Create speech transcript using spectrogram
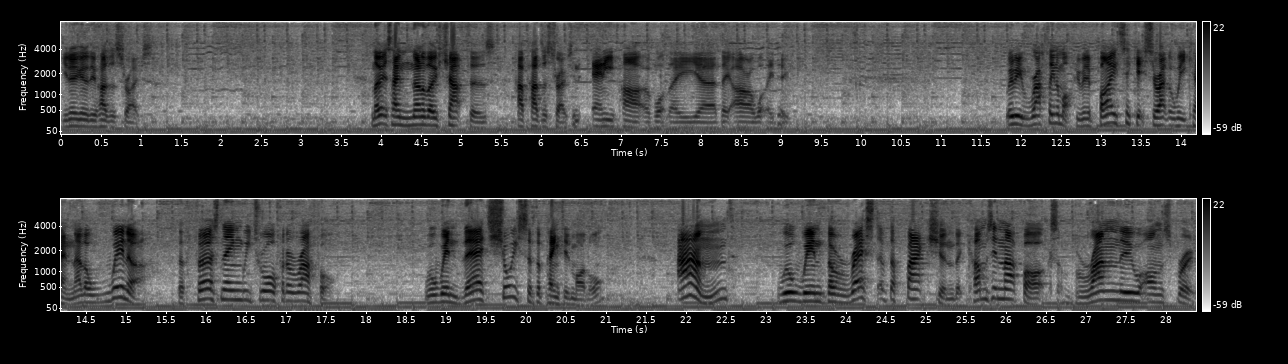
You know you're going to do Hazard Stripes. Notice how none of those chapters have Hazard Stripes in any part of what they uh, they are or what they do. We'll be raffling them off. You're going to buy tickets throughout the weekend. Now, the winner, the first name we draw for the raffle, will win their choice of the painted model and will win the rest of the faction that comes in that box brand new on sprue.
